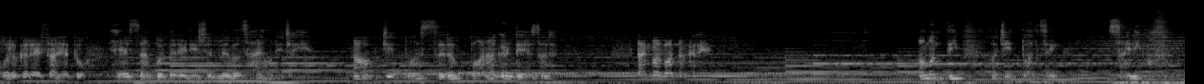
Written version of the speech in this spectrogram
और अगर ऐसा है तो? हेयर सैंपल में रेडिएशन लेवल्स हाई होने चाहिए। आपके पास सिर्फ़ बारह घंटे हैं सर। टाइम बर्बाद ना करें। अमनदीप अजीत पाल सिंह साइनिंग ऑफ़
